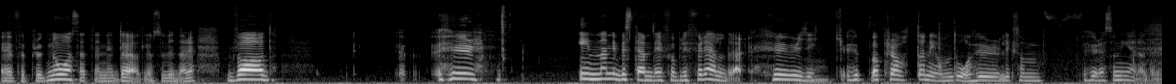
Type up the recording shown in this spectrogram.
eh, för prognos, att den är dödlig och så vidare. Vad, hur, innan ni bestämde er för att bli föräldrar, hur gick, hur, vad pratade ni om då? Hur, liksom, hur resonerade ni?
